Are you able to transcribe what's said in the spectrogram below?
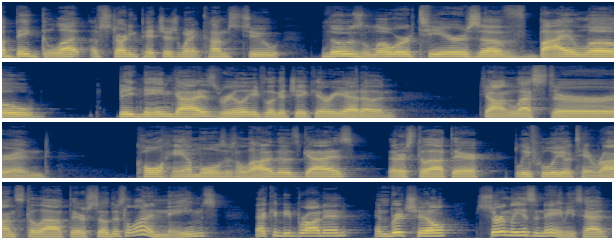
a big glut of starting pitchers when it comes to those lower tiers of buy low, big name guys, really. If you look at Jake Arrieta and Jon Lester and Cole Hamels, there's a lot of those guys that are still out there. I believe Julio Teheran's still out there. So there's a lot of names that can be brought in. And Rich Hill certainly is a name. He's had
